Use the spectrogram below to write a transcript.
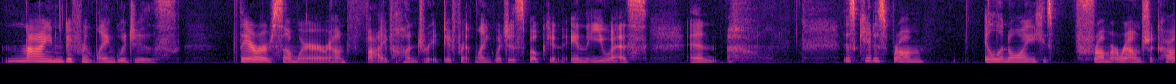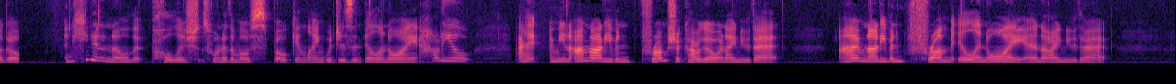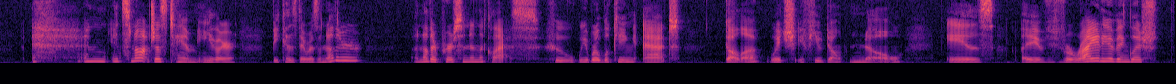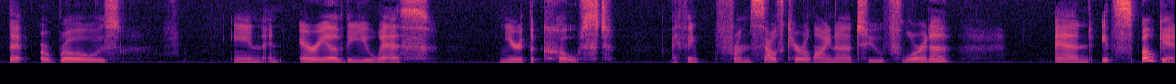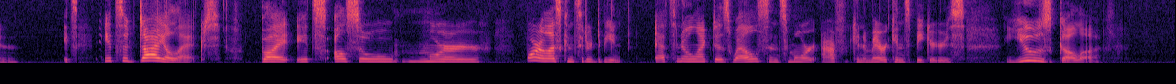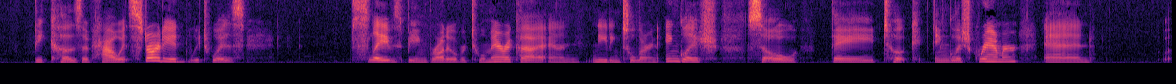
Nine different languages. There are somewhere around 500 different languages spoken in the US. And this kid is from Illinois. He's from around Chicago. And he didn't know that Polish is one of the most spoken languages in Illinois. How do you I I mean, I'm not even from Chicago and I knew that. I'm not even from Illinois and I knew that. And it's not just him either because there was another another person in the class who we were looking at Gullah, which if you don't know is a variety of English that arose in an area of the US near the coast. I think from South Carolina to Florida. And it's spoken. It's it's a dialect, but it's also more more or less considered to be an ethnolect as well since more African American speakers use Gullah because of how it started, which was slaves being brought over to America and needing to learn English. So they took English grammar and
